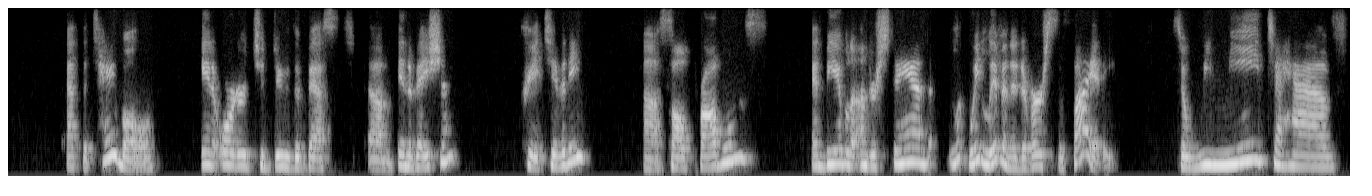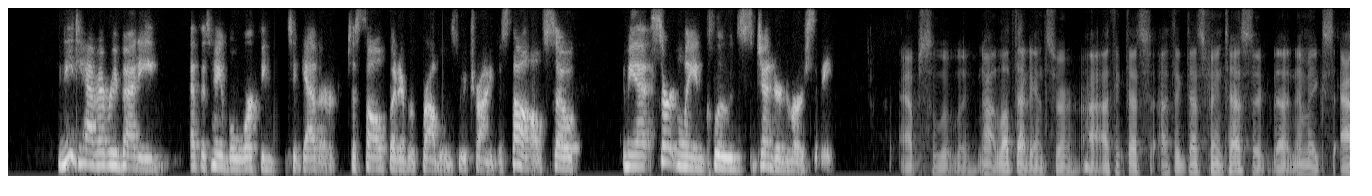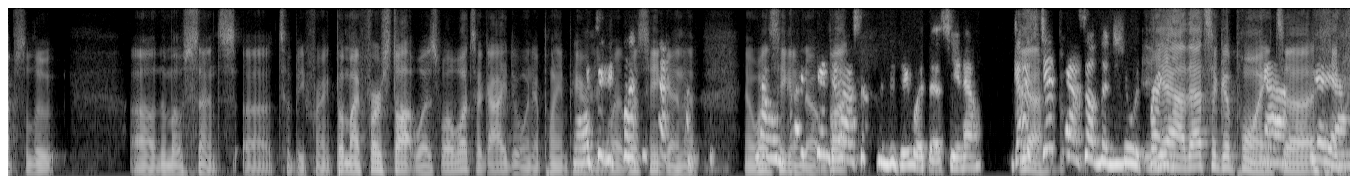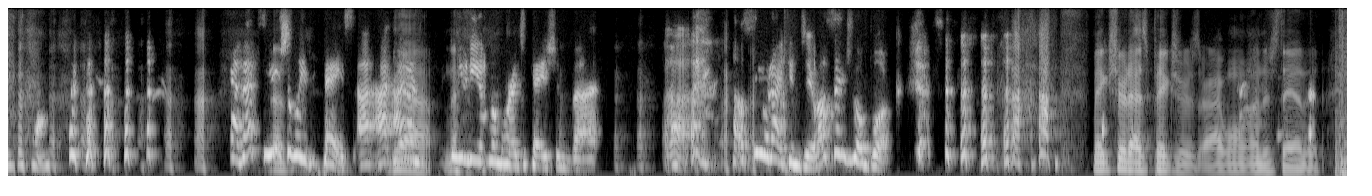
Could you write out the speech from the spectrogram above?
at the table in order to do the best um, innovation creativity uh, solve problems and be able to understand look we live in a diverse society so we need to have we need to have everybody at the table working together to solve whatever problems we're trying to solve. So, I mean, that certainly includes gender diversity. Absolutely. No, I love that answer. I, I think that's I think that's fantastic. That that makes absolute uh, the most sense, uh, to be frank. But my first thought was, well, what's a guy doing at Planned Parenthood? What, what's he gonna and what's no, he gonna know? But, have something to do with this, you know. Guys yeah, did have something to do with pregnancy. Yeah, that's a good point. Yeah, uh, yeah, yeah, yeah. yeah that's usually the case. I, I, yeah. I you need a little more education, but uh, I'll see what I can do. I'll send you a book. Make sure it has pictures, or I won't understand it.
